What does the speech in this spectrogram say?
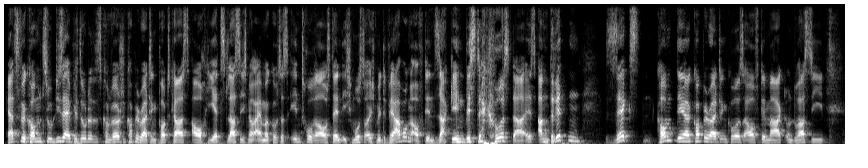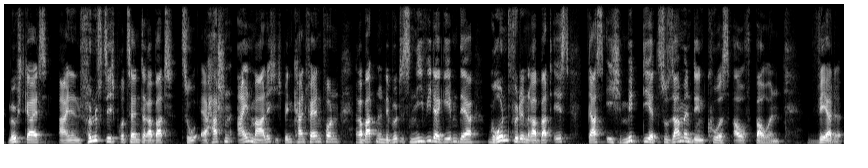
Herzlich willkommen zu dieser Episode des Conversion Copywriting Podcasts. Auch jetzt lasse ich noch einmal kurz das Intro raus, denn ich muss euch mit Werbung auf den Sack gehen, bis der Kurs da ist. Am 3. 6. kommt der Copywriting-Kurs auf den Markt und du hast die Möglichkeit, einen 50% Rabatt zu erhaschen, einmalig. Ich bin kein Fan von Rabatten und den wird es nie wieder geben. Der Grund für den Rabatt ist, dass ich mit dir zusammen den Kurs aufbauen werde.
